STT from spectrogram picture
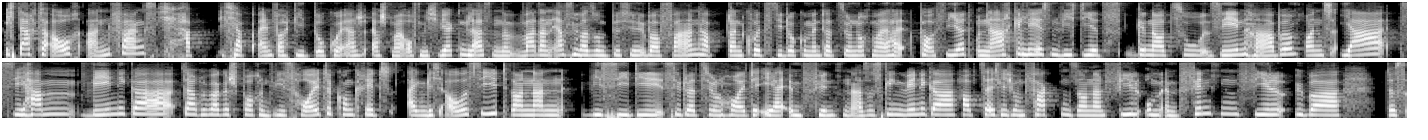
Ich dachte auch anfangs, ich habe ich habe einfach die Doku erst erstmal auf mich wirken lassen, war dann erstmal so ein bisschen überfahren, habe dann kurz die Dokumentation nochmal halt pausiert und nachgelesen, wie ich die jetzt genau zu sehen habe. Und ja, sie haben weniger darüber gesprochen, wie es heute konkret eigentlich aussieht, sondern wie sie die Situation heute eher empfinden. Also es ging weniger hauptsächlich um Fakten, sondern viel um Empfinden, viel über das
